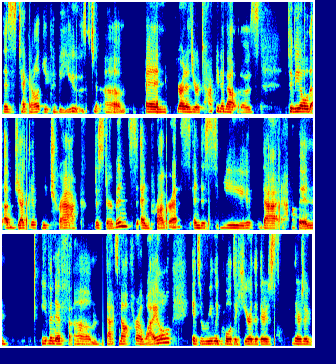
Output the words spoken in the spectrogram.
this technology could be used? Um, and Ron, as you're talking about those to be able to objectively track disturbance and progress and to see that happen even if um, that's not for a while it's really cool to hear that there's there's a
